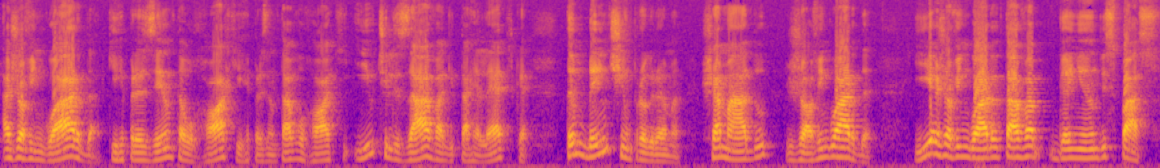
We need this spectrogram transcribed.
a Jovem Guarda, que representa o rock, representava o rock e utilizava a guitarra elétrica, também tinha um programa chamado Jovem Guarda. E a Jovem Guarda estava ganhando espaço.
